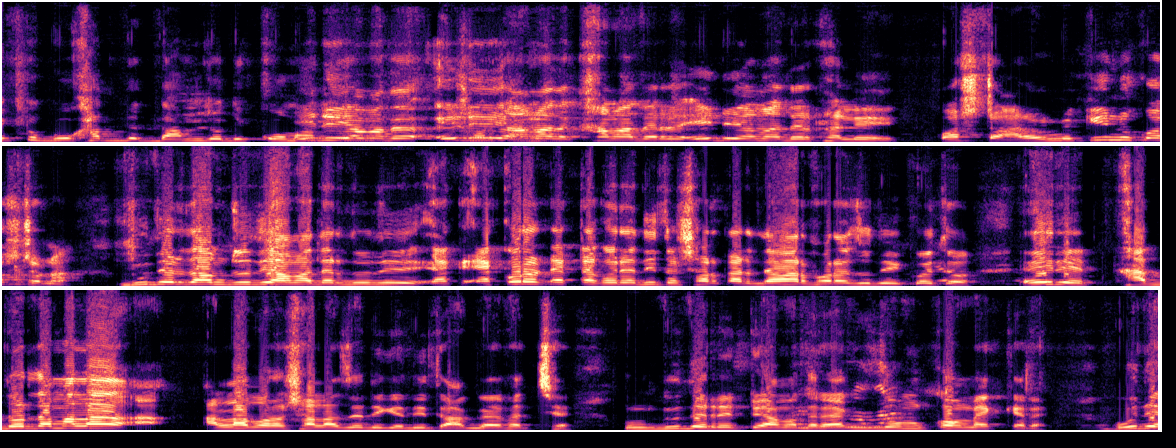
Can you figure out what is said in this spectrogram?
একটু গোখাদ্যের দাম যদি কমায় এটাই আমাদের এটাই আমাদের খামাদের এটাই আমাদের খালি কষ্ট আর অন্য কিনু কষ্ট না। দুধের দাম যদি আমাদের এক একরেট একটা করে দিত সরকার দেওয়ার পরে যদি কইতো এই রেট খাদ্যর দাম আলা আল্লাহ আল্লাহ ভরসা যেদিকে দিত আজ্ঞায় পাচ্ছে দুধের রেটটা আমাদের একদম কম একেবারে। বুঝে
